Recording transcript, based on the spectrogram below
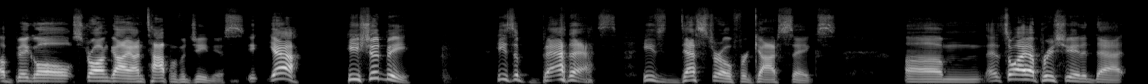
a big old strong guy on top of a genius. Yeah, he should be. He's a badass. He's Destro for gosh sakes. Um, and so I appreciated that.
